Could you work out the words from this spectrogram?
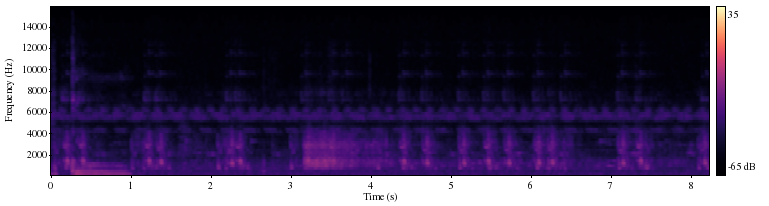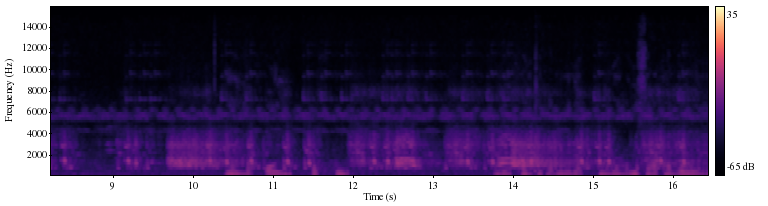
สี่สิบเก้านี่แหละโอ้ยโอ้โหนี่ความฉลาดเลยเนี่ยนี่แหละวิสาพาวเวอร์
